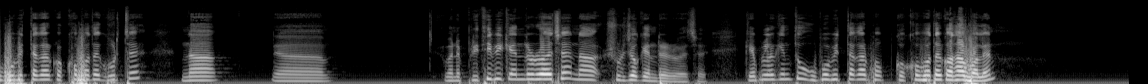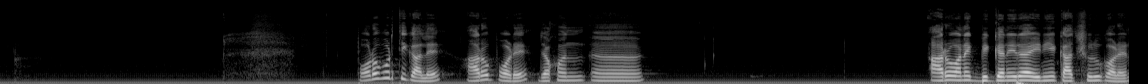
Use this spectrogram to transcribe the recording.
উপবৃত্তাকার কক্ষপথে ঘুরছে, না মানে পৃথিবী কেন্দ্র রয়েছে, না সূর্য কেন্দ্রে রয়েছে। কেপলার কিন্তু উপবৃত্তাকার কক্ষপথের কথা বলেন। পরবর্তীকালে, আরও পরে, যখন আরও অনেক বিজ্ঞানীরা এই নিয়ে কাজ শুরু করেন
